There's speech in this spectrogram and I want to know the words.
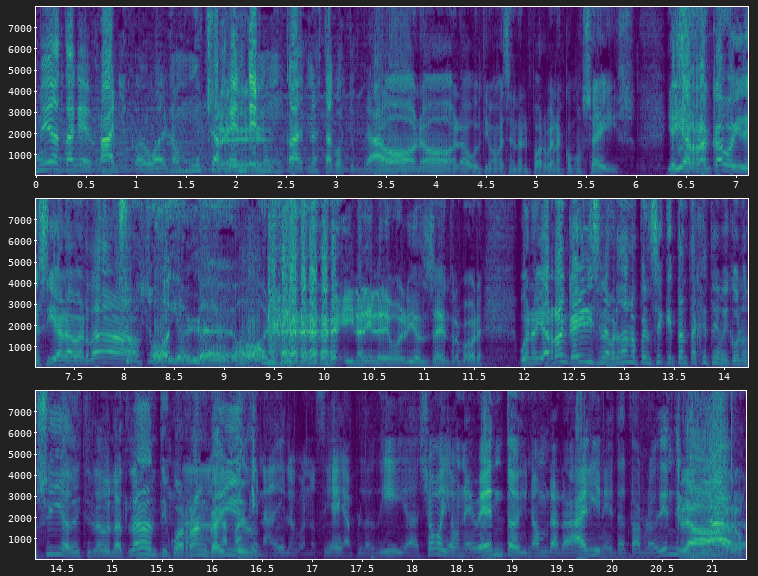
Medio ataque de pánico igual, ¿no? Mucha Sí. gente nunca no está acostumbrada. No, no, la última vez en el Porb eran como seis. Y ahí arrancaba y decía la verdad. Yo soy el león. y nadie le devolvió un centro, pobre. Bueno, y arranca ahí y dice, la verdad no pensé que tanta gente me conocía de este lado del Atlántico. Arranca ahí. Capaz el- que nadie lo conocía y aplaudía. Yo voy a un evento y nombran a alguien y está todo aplaudiendo y Claro.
